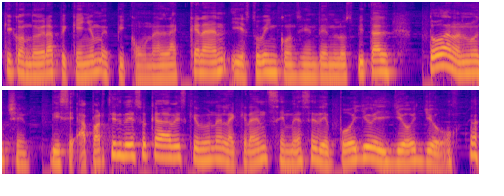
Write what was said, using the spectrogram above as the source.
que cuando era pequeño me picó un alacrán y estuve inconsciente en el hospital. toda la noche. Dice, a partir de eso, cada vez que veo un alacrán se me hace de pollo el yo-yo.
